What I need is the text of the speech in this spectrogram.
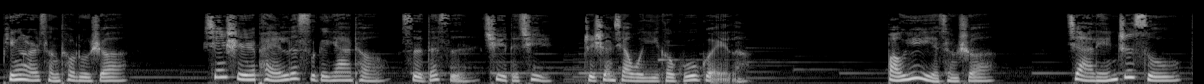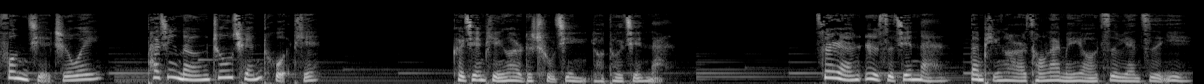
平儿曾透露说。先是赔了四个丫头，死的死，去的去，只剩下我一个孤鬼了。宝玉也曾说：“贾琏之俗，凤姐之威，他竟能周全妥帖。”可见平儿的处境有多艰难。虽然日子艰难，但平儿从来没有自怨自艾，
